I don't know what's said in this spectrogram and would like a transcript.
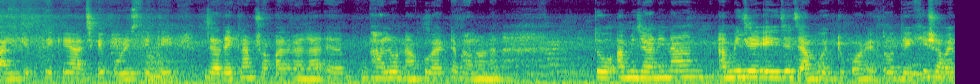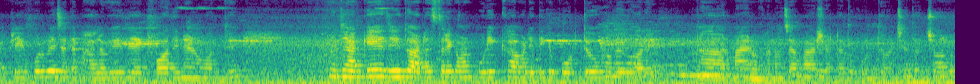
কালকের থেকে আজকে পরিস্থিতি যা দেখলাম সকালবেলা ভালো না, খুব একটা ভালো না। তো আমি জানি না, আমি যে এই যে যাব একটু পরে, তো দেখি সবাই প্রে করবে যাতে ভালো হয়ে যায় কদিনের মধ্যে। যাকে যেহেতু আঠাশ তারিখ আমার পরীক্ষা, আবার এদিকে পড়তেও হবে ঘরে, আর মায়ের ওখানেও যাবার আসাটা তো করতে হচ্ছে, তো চলো।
